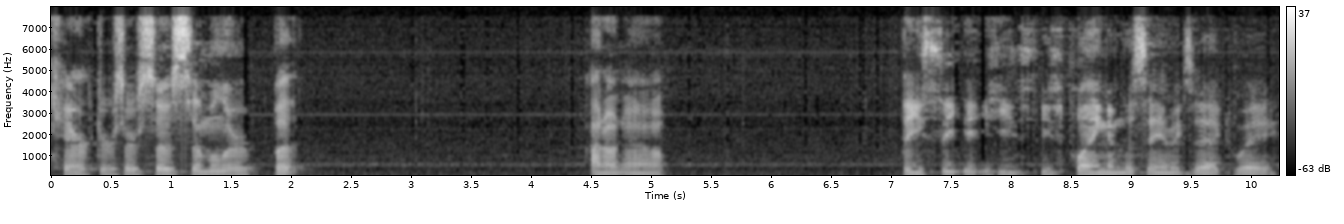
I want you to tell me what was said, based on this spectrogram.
characters are so similar, but I don't know. They see he's he's playing him the same exact way.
